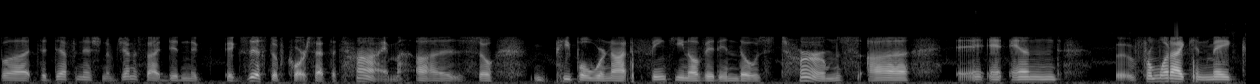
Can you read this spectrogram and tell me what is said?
but the definition of genocide didn't exist, of course, at the time. Uh, so people were not thinking of it in those terms. Uh, and from what I can make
